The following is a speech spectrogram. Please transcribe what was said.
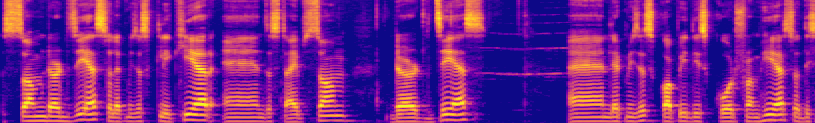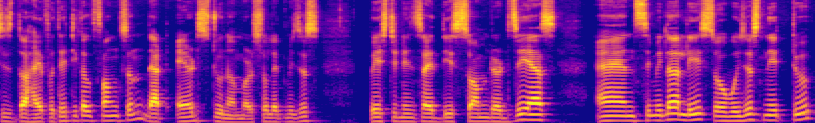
sum.js so let me just click here and just type sum.js and let me just copy this code from here. So this is the hypothetical function that adds two numbers. So let me just paste it inside this sum.js and similarly so we just need to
